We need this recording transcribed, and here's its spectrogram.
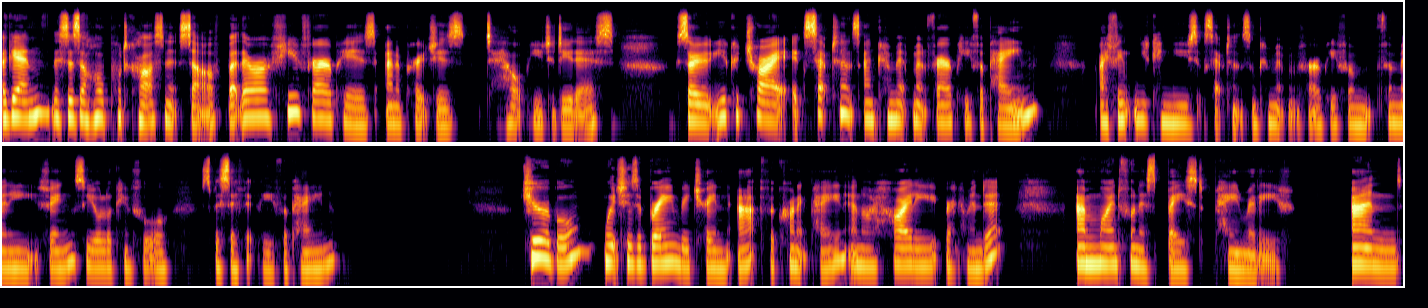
again, this is a whole podcast in itself, but there are a few therapies and approaches to help you to do this. So you could try acceptance and commitment therapy for pain. I think you can use acceptance and commitment therapy for, for many things. So you're looking for specifically for pain. Curable, which is a brain retraining app for chronic pain, and I highly recommend it. And mindfulness based pain relief. And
